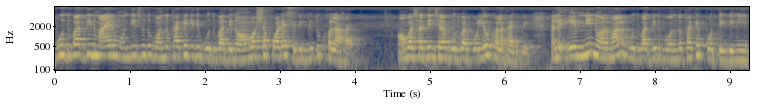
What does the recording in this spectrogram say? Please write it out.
বুধবার দিন মায়ের মন্দির শুধু বন্ধ থাকে, যদি বুধবার দিন অমাবস্যা পড়ে, সেদিন কিন্তু খোলা হয়। অমাবস্যার দিন সেটা বুধবার পড়লেও খোলা থাকবে। তাহলে এমনি নর্মাল বুধবার দিন বন্ধ থাকে প্রত্যেক দিনই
